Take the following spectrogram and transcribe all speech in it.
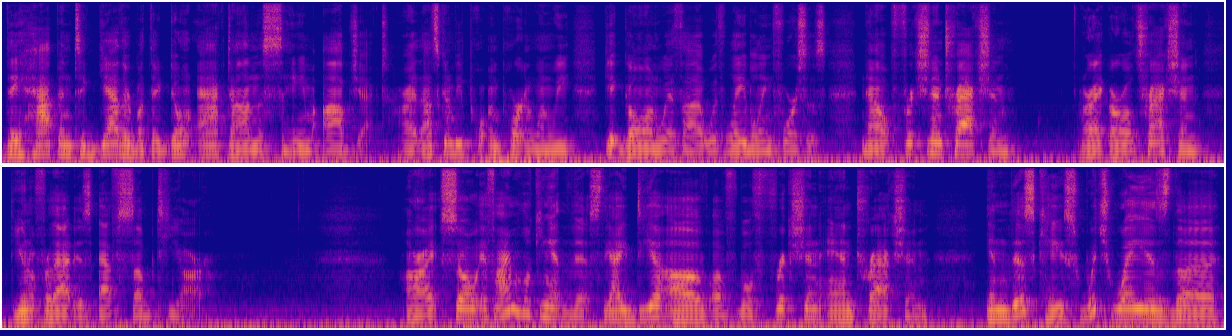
they happen together, but they don't act on the same object. All right, that's going to be important when we get going with, uh, with labeling forces. Now, friction and traction, all right, or traction, the unit for that is F sub TR. All right, so if I'm looking at this, the idea of, of both friction and traction, in this case, which way is the,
